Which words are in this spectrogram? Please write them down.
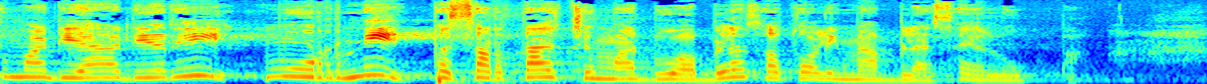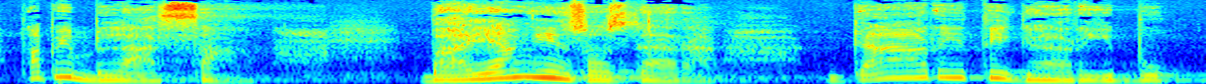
cuma dihadiri murni peserta cuma 12 atau 15 saya lupa. Tapi belasan. Bayangin saudara, dari 3000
